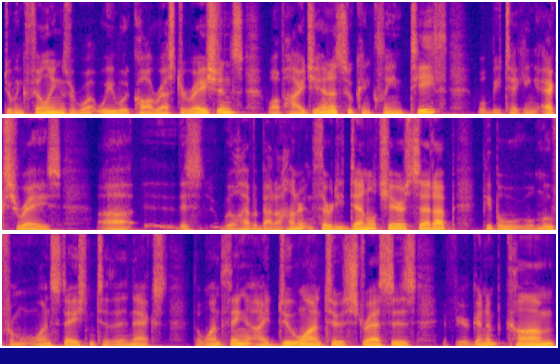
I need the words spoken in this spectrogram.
doing fillings or what we would call restorations. We'll have hygienists who can clean teeth. We'll be taking X-rays. Uh, this we'll have about 130 dental chairs set up. People will move from one station to the next. The one thing I do want to stress is if you're going to come,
